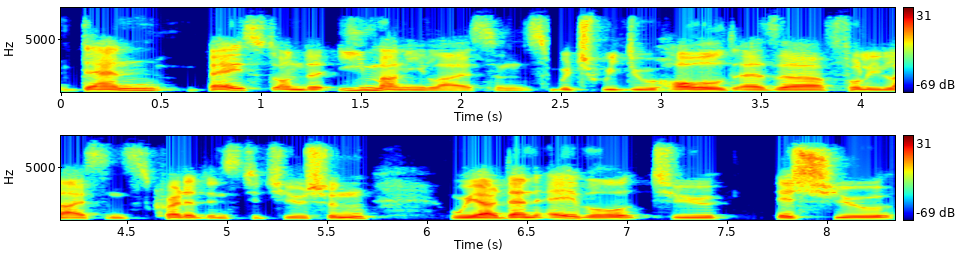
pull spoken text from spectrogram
then based on the e-money license, which we do hold as a fully licensed credit institution, we are then able to issue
